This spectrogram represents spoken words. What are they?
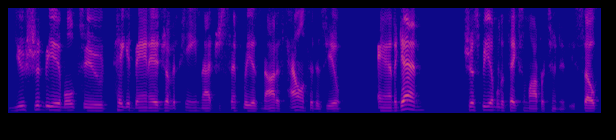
you should be able to take advantage of a team that just simply is not as talented as you. And again, just be able to take some opportunities. So,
